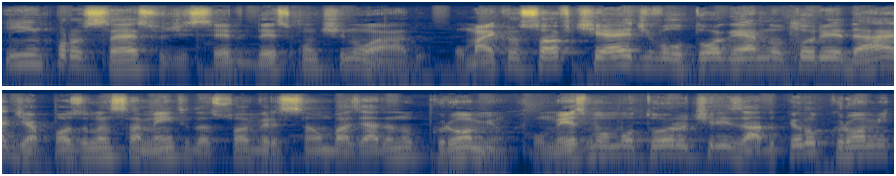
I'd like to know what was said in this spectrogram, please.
e em processo de ser descontinuado. O Microsoft Edge voltou a ganhar notoriedade após o lançamento da sua versão baseada no Chromium, o mesmo motor utilizado pelo Chrome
